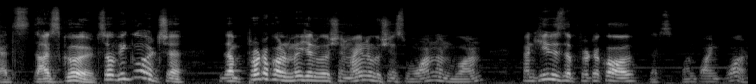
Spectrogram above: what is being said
that's that's good. So we got uh, the protocol major version minor version is 1 and 1 and here is the protocol that's 1.1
